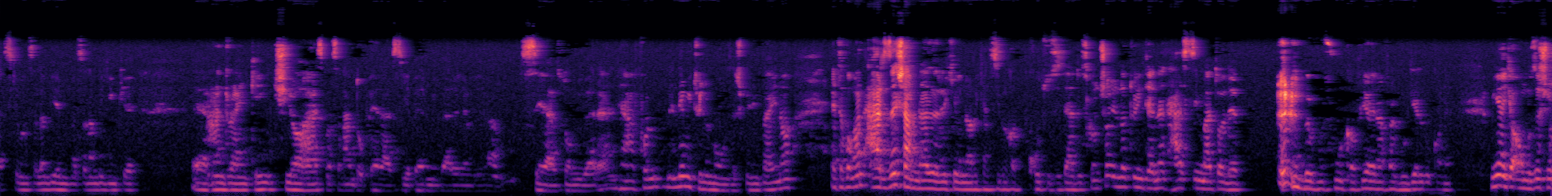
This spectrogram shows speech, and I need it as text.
هست که مثلا بیایم مثلا بگیم که hand ranking چیا هست؟ مثلا دو pair از یه pair می‌بره نمی‌دونم سه از دو می‌بره. این حرفا نمی‌تونیم آموزش بدیم و اینا اتفاقا ارزش هم نداره که اینا رو کسی بخواد خصوصی تدریس کنه. چون اینا تو اینترنت هست این مطالب به وفور کافیه یه نفر گوگل بکنه. میگن که آموزش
